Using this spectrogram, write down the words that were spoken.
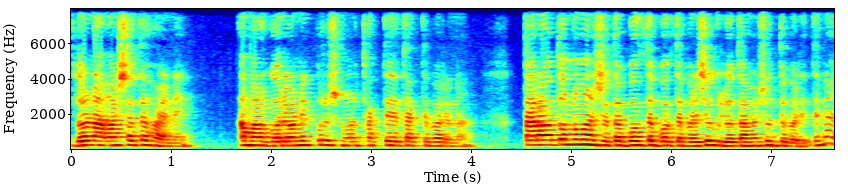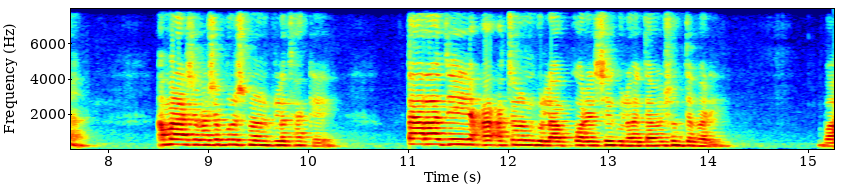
ধরেন আমার সাথে হয় নাই। আমার ঘরে অনেক পুরুষ মানুষ থাকতে থাকতে পারে না। তারাও তো অন্য মানুষের সাথে বলতে বলতে পারে, সেগুলো তো আমি শুনতে পারি, তাই না? আমার আশেপাশে পুরুষ মানুষগুলো থাকে। তারা যে আচরণগুলো করে, সেগুলো হয়তো আমি শুনতে পারি। বা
